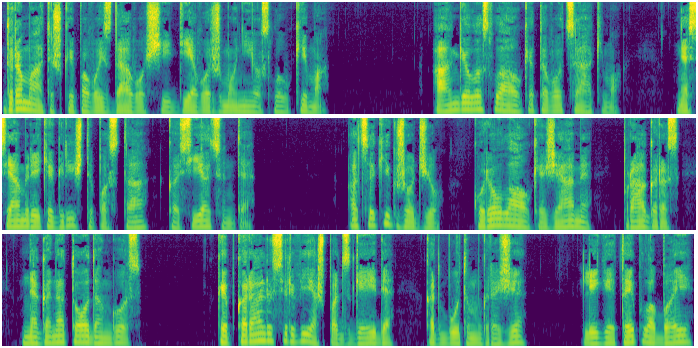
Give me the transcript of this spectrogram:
dramatiškai pavaizdavo šį Dievo ir žmonijos laukimą. Angelas laukia tavo atsakymo, nes jam reikia grįžti pas tą, kas jį atsiuntė. Atsakyk žodžiu, kurio laukia žemė, pragaras, negana to dangus. Kaip karalius ir viešpats geidė, kad būtum graži, lygiai taip labai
